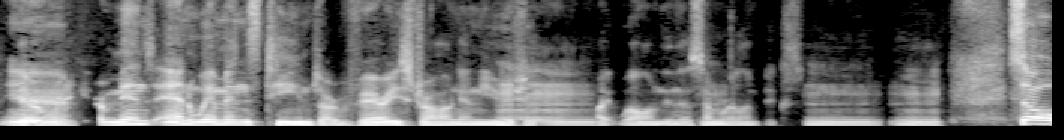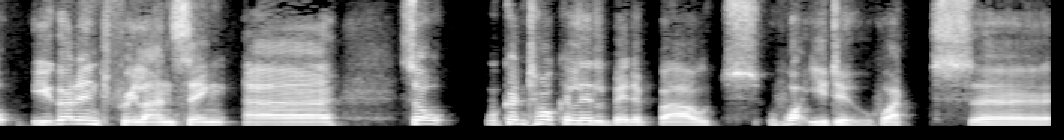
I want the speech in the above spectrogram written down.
their Yeah. regular men's and women's teams are very strong and usually Mm. quite well in the Summer Olympics. Mm, mm. So you got into freelancing. Uh, so we're going to talk a little bit about what you do. What uh,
